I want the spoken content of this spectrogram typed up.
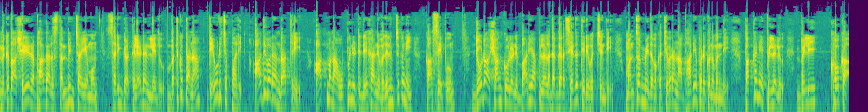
మిగతా శరీర భాగాలు స్తంభించాయేమో సరిగ్గా తెలియడం లేదు. బతుకుతానా? దేవుడు చెప్పాలి. ఆదివారం రాత్రి ఆత్మ నా ఉప్పునీటి దేహాన్ని వదిలించుకుని కాసేపు జోడా షాంకులోని భార్యా పిల్లల దగ్గర సేద తీరి వచ్చింది. మంచం మీద ఒక చివర నా భార్య పడుకుని ఉంది. పక్కనే పిల్లలు బెలి ఖోకా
